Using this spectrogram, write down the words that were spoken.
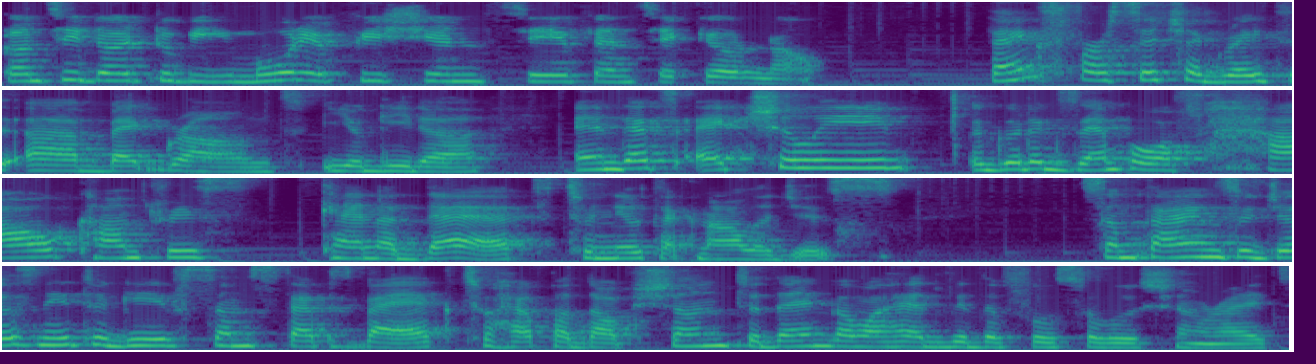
considered to be more efficient safe and secure now. Thanks for such a great uh, background yogita and that's actually a good example of how countries can adapt to new technologies. Sometimes you just need to give some steps back to help adoption to then go ahead with the full solution, right?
